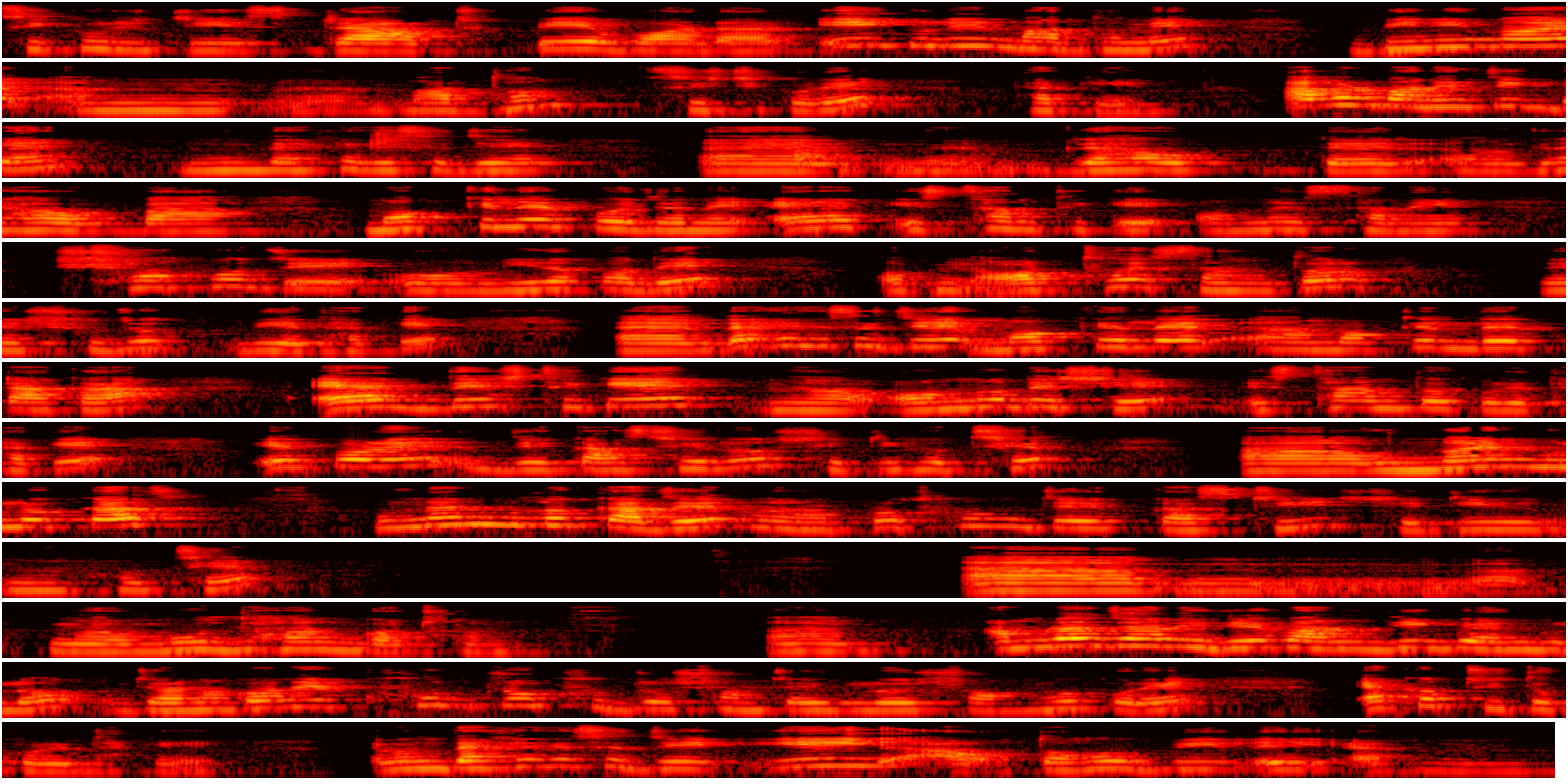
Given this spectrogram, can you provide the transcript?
সিকিউরিটিস ড্রাফট পে অর্ডার এইগুলির মাধ্যমে বিনিময়ের মাধ্যম সৃষ্টি করে থাকে। আবার বাণিজ্যিক ব্যাংক দেখা গেছে যে গ্রাহকদের গ্রাহক বা মক্কেলের প্রয়োজনে এক স্থান থেকে অন্য স্থানে সহজে ও নিরাপদে অর্থ স্থানান্তর সুযোগ দিয়ে থাকে। দেখা গেছে যে মক্কেলের মক্কেলদের টাকা এক দেশ থেকে অন্য দেশে স্থানান্তর করে থাকে। এরপরে যে কাজ ছিল সেটি হচ্ছে উন্নয়নমূলক কাজ। উন্নয়নমূলক কাজের প্রথম যে কাজটি সেটি হচ্ছে মূলধন গঠন। আমরা জানি যে বাণিজ্যিক ব্যাংকগুলো জনগণের ক্ষুদ্র ক্ষুদ্র সঞ্চয়গুলো সংগ্রহ করে একত্রিত করে থাকে এবং দেখা গেছে যে এই তহবিল, এই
